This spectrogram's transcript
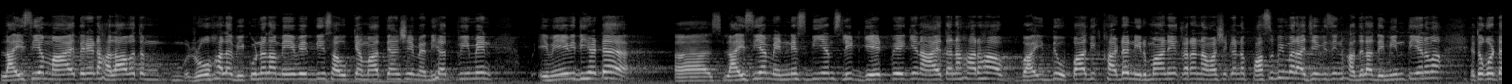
ලයිසියම් ආයතනයට හලාවත රෝහල විකුණලා මේ වෙද්දී සෞඛ්‍ය අමාත්‍යාංශයේ මැදිහත් වීමෙන් මේ විදිහට ලයිසියම් NSBM ස්ලිට් ගේට්වේ කියන ආයතන හරහා වෛද්‍ය උපාධි කඩ නිර්මාණය කරන්න අවශ්‍ය කරන පසුබිම රජය විසින් හදලා දෙමින් තියෙනවා. එතකොට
